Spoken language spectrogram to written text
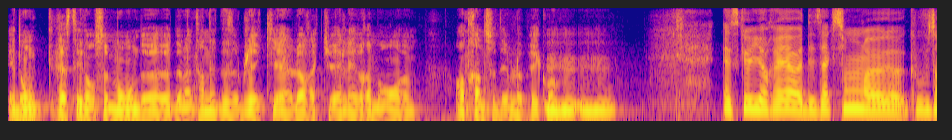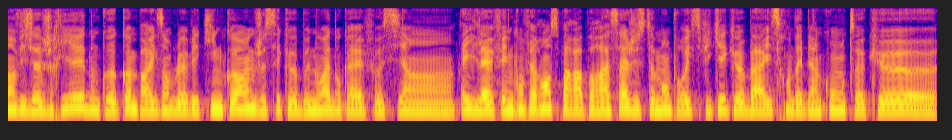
et donc rester dans ce monde de l'Internet des objets qui, à l'heure actuelle, est vraiment en train de se développer. Mhm, mhm. Est-ce qu'il y aurait euh, des actions euh, que vous envisageriez? Donc euh, comme par exemple avec King Kong, je sais que Benoît donc avait fait aussi un il avait fait une conférence par rapport à ça justement pour expliquer que bah il se rendait bien compte que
